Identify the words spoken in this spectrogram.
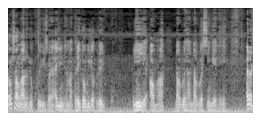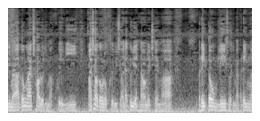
365လို့ဒီခွေပြီးဆိုတော့အဲ့ဒီထဲမှာဗရိတ်တုံးပြီးတော့ဗရိတ်ရေးရအောင်မှာနောက်တွဲဟာနောက်တွဲဆင်းခဲ့တယ်အဲ့တော့ဒီမှာ356လို့ဒီမှာခွေပြီး963လို့ခွေပြီးဆိုတော့သူ့ရဲ့နှောင်းနှစ်ထဲမှာပရိတ်3 4ဆိုဒီမှာပရိတ်5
